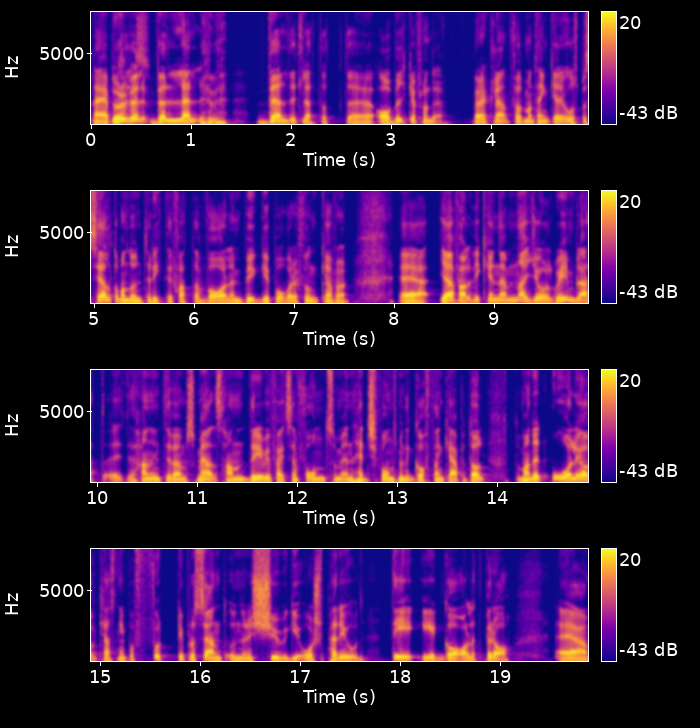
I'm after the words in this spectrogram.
Nej, Då är det precis. väl, väl, väldigt lätt att eh, avvika från det. Verkligen, för att man tänker, och speciellt om man då inte riktigt fattar vad den bygger på, vad det funkar för. Eh, I alla fall, vi kan ju nämna Joel Greenblatt. Eh, han är inte vem som helst. Han drev ju faktiskt en fond, som en hedgefond som heter Gotham Capital. De hade en årlig avkastning på 40% under en 20-årsperiod. Det är galet bra. Eh,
